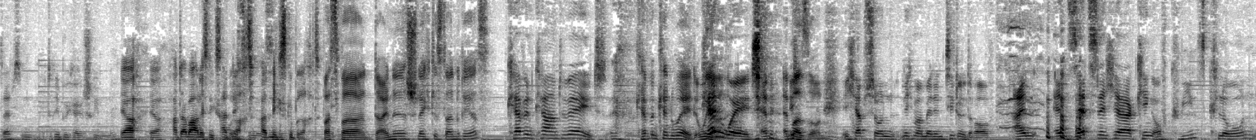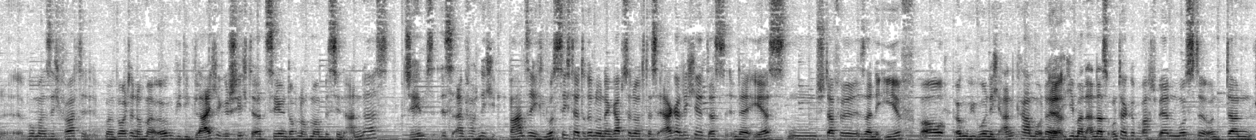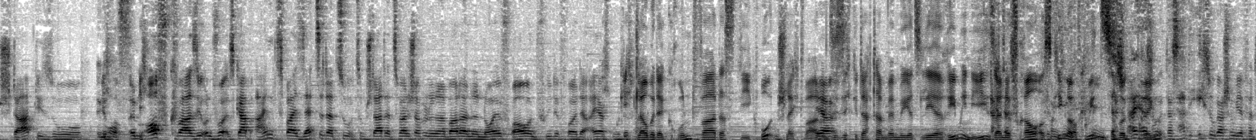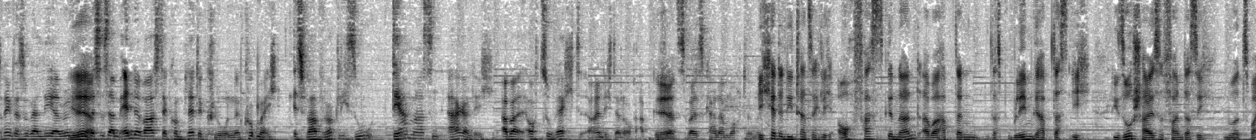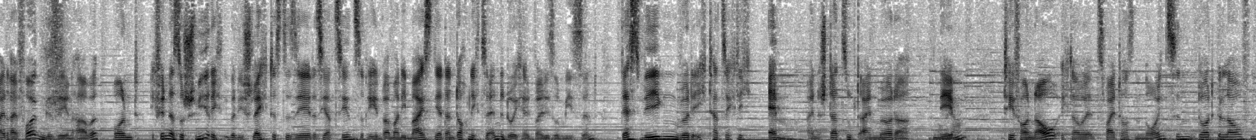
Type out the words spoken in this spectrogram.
selbst Drehbücher geschrieben. Ne? ja, ja, hat aber alles nichts Hat gebracht. nichts hat nichts gebracht. Was war deine schlechteste, Andreas? Kevin Can't Wait. Kevin Can Wait. Oh Can ja. Wait. Am Amazon. Ich habe schon nicht mal mehr den Titel drauf. Ein entsetzlicher King of Queens Clone, äh, wo man sich fragte, man wollte noch mal irgendwie die gleiche Geschichte erzählen, doch noch mal ein bisschen anders. James ist einfach nicht wahnsinnig lustig da drin und dann gab es ja noch das Ärgerliche, dass in der ersten Staffel seine Ehefrau irgendwie wohl nicht ankam oder Ja. jemand anders untergebracht werden musste und dann starb die so Im Off. im Off quasi und es gab ein, zwei Sätze dazu zum Start der zweiten Staffel und dann war da eine neue Frau und Friede, Freude, Eierkuchen. Ich glaube, der Grund war, dass die Quoten schlecht waren Ja. und sie sich gedacht haben, wenn wir jetzt Lea Rimini, seine Frau aus King of Queens, Das, war ja so, zurückbringen. das hatte ich sogar schon wieder verdrängt, dass sogar Lea Rimini, Ja. das ist am Ende war es der komplette Klon. Ne? Guck mal, ich, es war wirklich so dermaßen ärgerlich, aber auch zu Recht eigentlich dann auch abgesetzt, weil es keiner mochte. Ne? Ich hätte die tatsächlich auch fast genannt, aber habe dann das Problem gehabt, dass ich die so scheiße fand, dass ich nur zwei, drei Folgen gesehen habe. Und ich finde das so schwierig, über die schlechteste Serie des Jahrzehnts zu reden, weil man die meisten ja dann doch nicht zu Ende durchhält, weil die so mies sind. Deswegen würde ich tatsächlich M, eine Stadt sucht einen Mörder, nehmen. TV Now, ich glaube in 2019 dort gelaufen.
